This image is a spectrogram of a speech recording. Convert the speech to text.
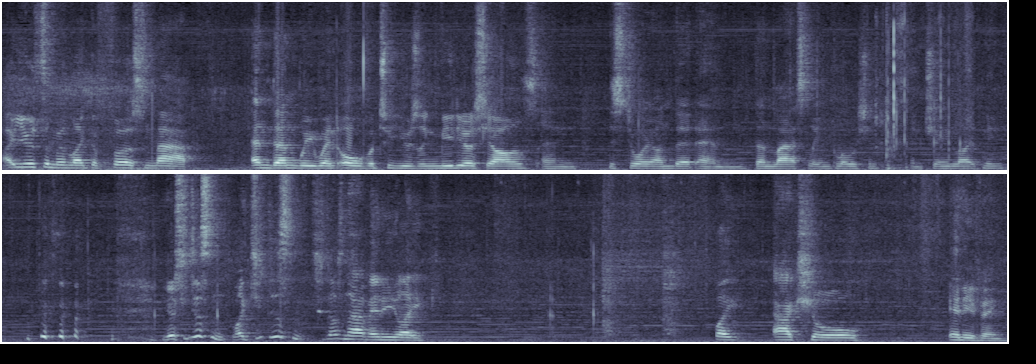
I used them in like the first map, and then we went over to using meteor shells and destroy undead, and then lastly implosion and chain lightning. yeah, she doesn't like she doesn't she doesn't have any like like actual anything.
